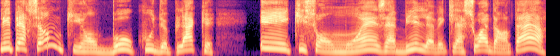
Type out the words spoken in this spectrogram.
Les personnes qui ont beaucoup de plaques et qui sont moins habiles avec la soie dentaire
